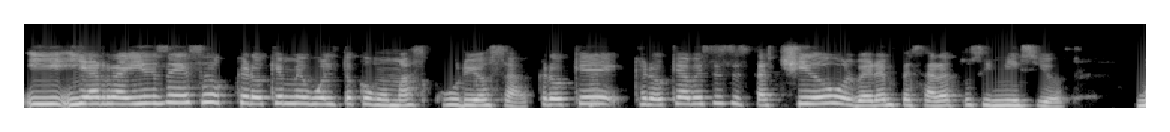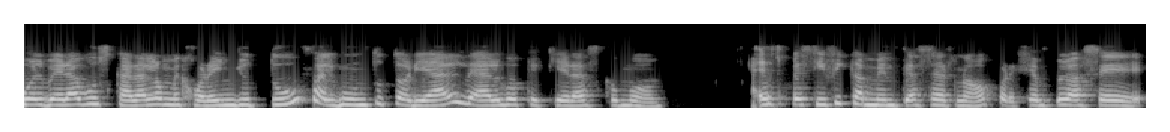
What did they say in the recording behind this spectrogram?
Y, a raíz de eso creo que me he vuelto como más curiosa. Creo que, creo que a veces está chido volver a empezar a tus inicios volver a buscar a lo mejor en YouTube algún tutorial de algo que quieras como específicamente hacer, ¿no? Por ejemplo, hace,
